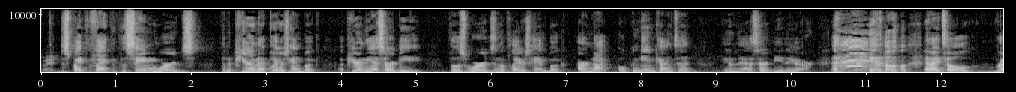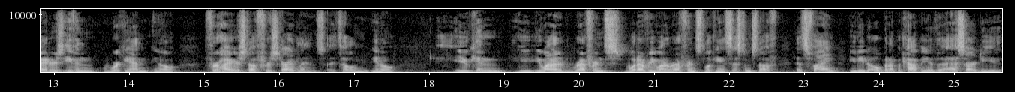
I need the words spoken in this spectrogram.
Right. Despite the fact that the same words that appear in that player's handbook appear in the SRD, those words in the player's handbook are not open game content. In the SRD, they are. you know, and I tell writers, even working on you know for hire stuff for Scarred Lands, I tell them, you know, you can you, you want to reference whatever you want to reference looking at system stuff that's fine you need to open up a copy of the srd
